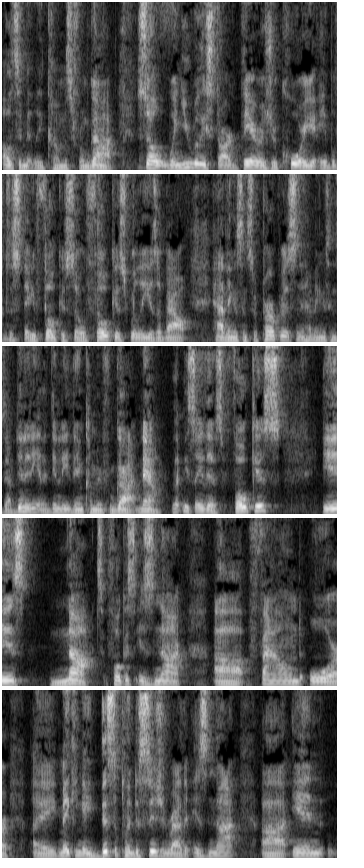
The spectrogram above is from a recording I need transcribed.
ultimately comes from God. So when you really start there as your core, you're able to stay focused. So focus really is about having a sense of purpose and having a sense of identity, and identity then coming from God. Now, let me say this: focus is not focus is not uh, found or a making a disciplined decision. Rather, is not uh, in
